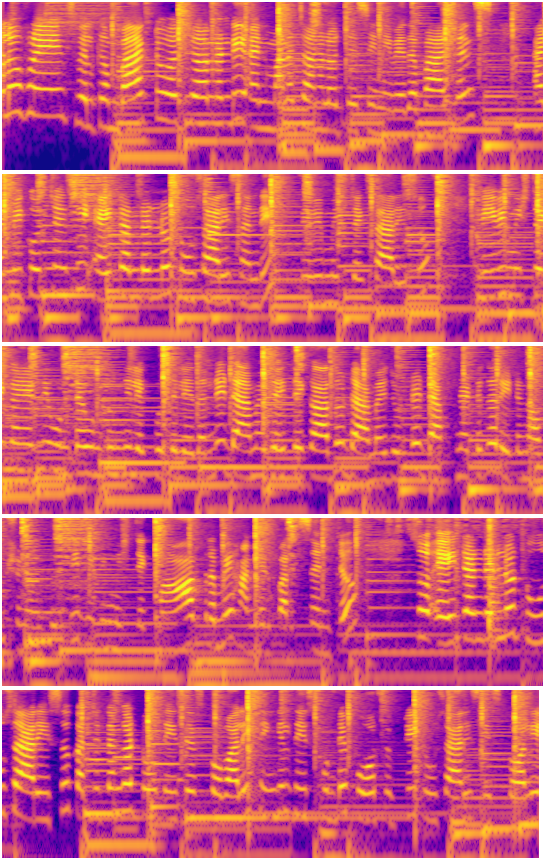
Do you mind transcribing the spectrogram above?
Hello friends welcome back to our channel అండి. అండ్ మన ఛానల్ వచ్చేసి నివేద ఫ్యాషన్స్ అండ్ మీకు వచ్చేసి ఎయిట్ హండ్రెడ్లో టూ శారీస్ అండి. వివి మిస్టేక్ శారీస్ వివి మిస్టేక్ అనేది ఉంటే ఉంటుంది లేకపోతే లేదండి. డ్యామేజ్ అయితే కాదు. డ్యామేజ్ ఉంటే డెఫినెట్గా రిటర్న్ ఆప్షన్ ఉంటుంది. వివి మిస్టేక్ మాత్రమే హండ్రెడ్ పర్సెంట్ సో ఎయిట్ హండ్రెడ్లో టూ శారీస్ ఖచ్చితంగా టూ తీసేసుకోవాలి. సింగిల్ తీసుకుంటే ఫోర్ ఫిఫ్టీ టూ శారీస్ తీసుకోవాలి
